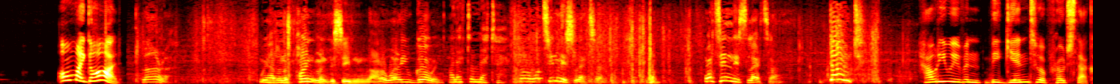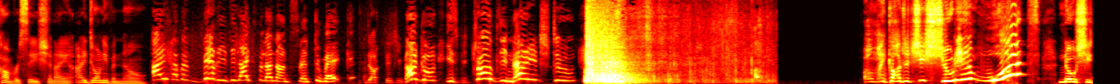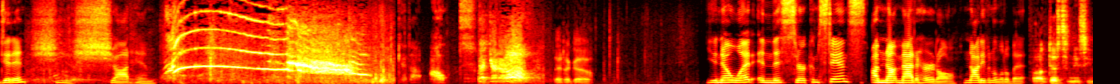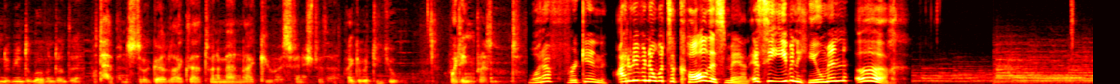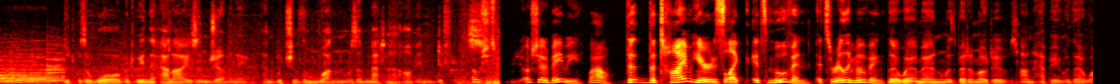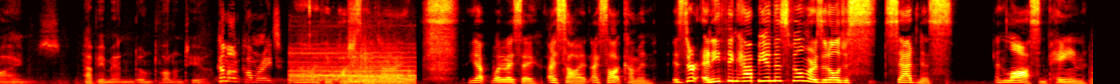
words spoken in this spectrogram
Oh my god. Lara, we had an appointment this evening, Lara. Where are you going? I left a letter. Lara, what's in this letter? What's in this letter? Don't! How do you even begin to approach that conversation? I, I don't even know. I have a very delightful announcement to make. Dr. Zhivago is betrothed in marriage to. Oh my god, did she shoot him? What? No, she didn't. She shot him. Get her out. Let her go. You know what? In this circumstance, I'm not mad at her at all. Not even a little bit. Our destinies seem to be interwoven, don't they? What happens to a girl like that when a man like you has finished with her? I give it to you. Wedding present. What a freaking. I don't even know what to call this man. Is he even human? Ugh. It was a war between the Allies and Germany, and which of them won was a matter of indifference. Oh, she's. Oh, she had a baby. Wow. The the time here is like it's moving. It's really moving. There were men with better motives, unhappy with their wives. Happy men don't volunteer. Come on, comrades. Oh, I think Pasha's gonna die. Yep. What did I say? I saw it. I saw it coming. Is there anything happy in this film, or is it all just sadness and loss and pain?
